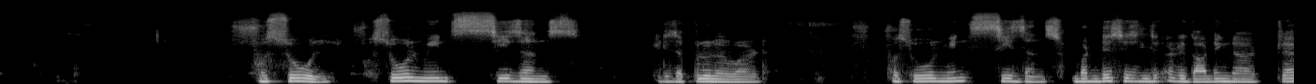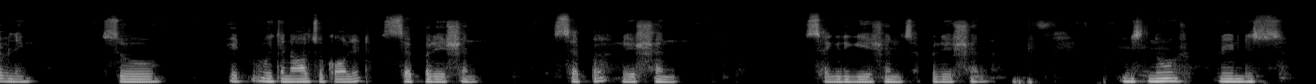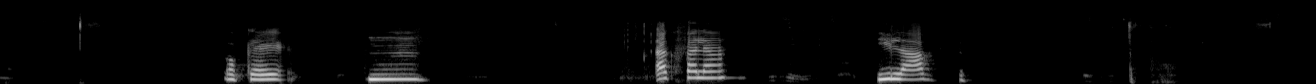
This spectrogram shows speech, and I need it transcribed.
Fusul. Fusul means seasons. It is a plural word. Fusul means seasons, but this is regarding the traveling. So it we can also call it separation. Separation. Segregation, separation. Miss Noor, read this. Okay. Hmm. Akfala. He.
